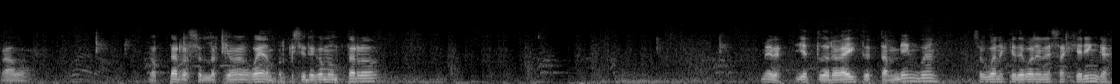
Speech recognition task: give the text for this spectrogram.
Vamos. Los perros son los que más wean, porque si te come un perro... Mira, y estos drogadictos también, weón. Son weones que te ponen esas jeringas.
